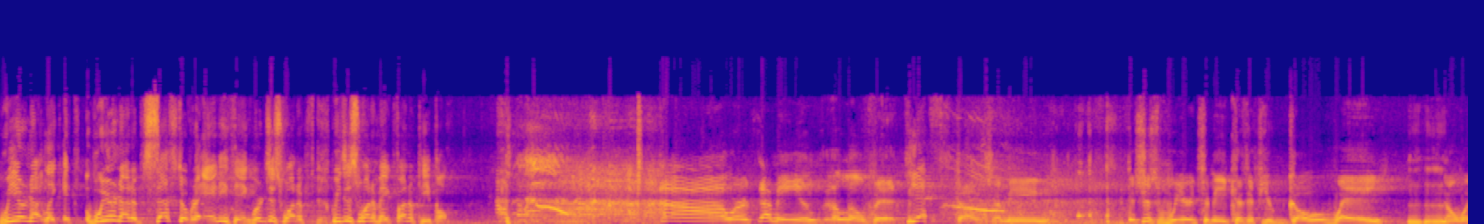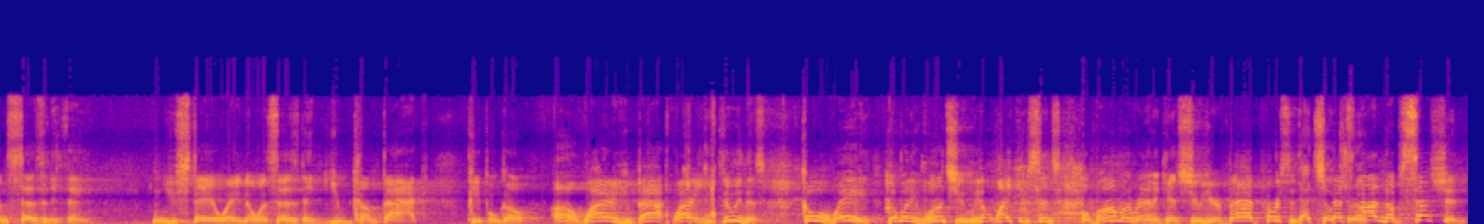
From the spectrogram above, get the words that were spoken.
We are not like it, we are not obsessed over anything. We just want to we just want to make fun of people. Ah, we're, I mean, a little bit. Yes. Goes. I mean, it's just weird to me because if you go away, no one says anything. And you stay away, no one says anything. You come back, people go, Oh, why are you back? Why are you doing this? Go away. Nobody wants you. We don't like you since Obama ran against you. You're a bad person. That's so That's true. That's not an obsession.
